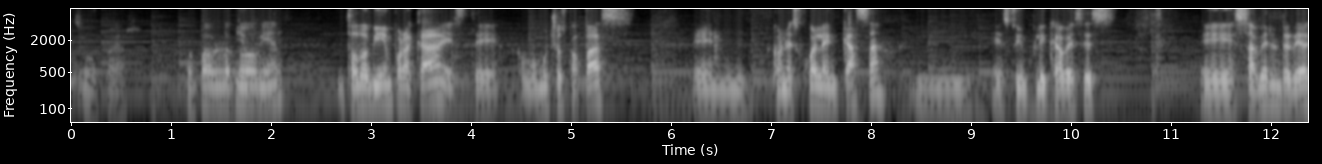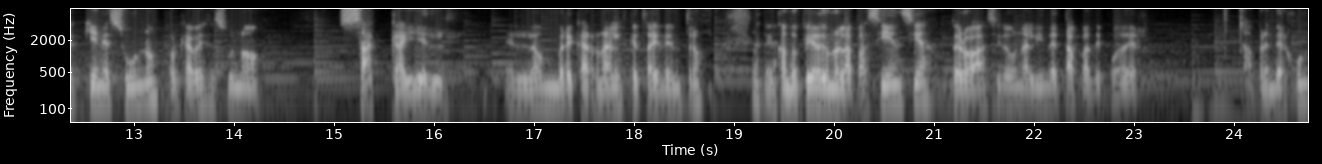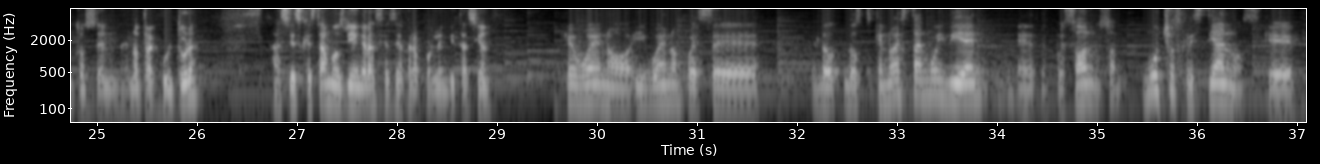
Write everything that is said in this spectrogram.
Súper. ¿Tú, Pablo, todo bien? Todo bien por acá, este, como muchos papás, con escuela en casa. Y esto implica a veces eh, saber en realidad quién es uno, porque a veces uno saca ahí el, el hombre carnal que trae dentro, eh, cuando pierde uno la paciencia, pero ha sido una linda etapa de poder aprender juntos en, otra cultura. Así es que estamos bien, gracias Efra por la invitación. Qué bueno, y bueno, pues eh, los que no están muy bien, eh, pues son, son muchos cristianos que,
